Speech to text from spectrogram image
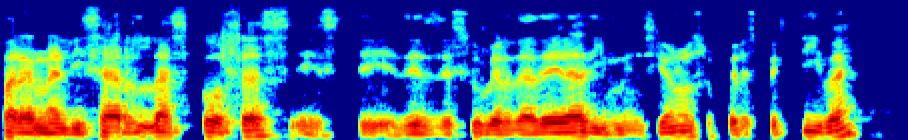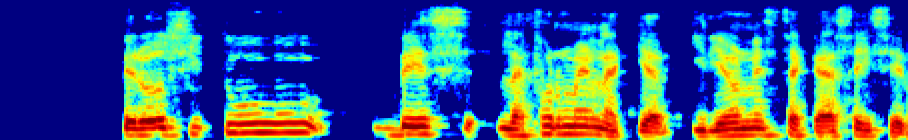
para analizar las cosas este, desde su verdadera dimensión o su perspectiva. Pero si tú ves la forma en la que adquirieron esta casa y se,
